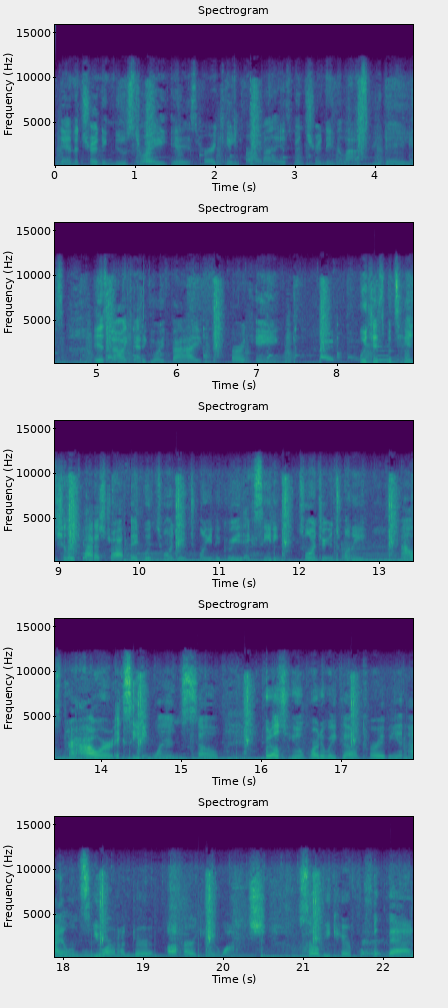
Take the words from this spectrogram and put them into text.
Then the trending news story is Hurricane Irma. It's been trending the last few days. It is now a Category 5 hurricane, which is potentially catastrophic with 220 degrees exceeding 220 miles per hour exceeding winds. So for those of you in Puerto Rico and Caribbean islands, you are under a hurricane watch. So be careful for that.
